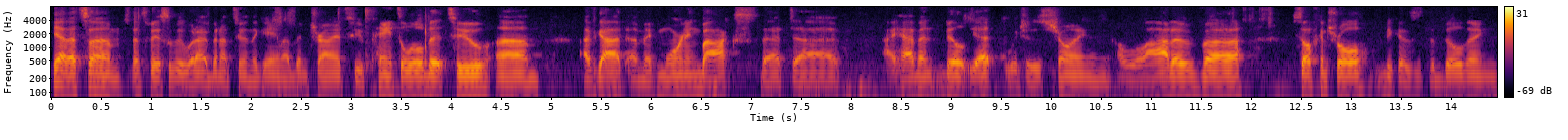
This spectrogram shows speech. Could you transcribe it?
yeah, that's um that's basically what I've been up to in the game. I've been trying to paint a little bit too. Um, I've got a McMourning box that uh, I haven't built yet, which is showing a lot of uh, self control because the building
